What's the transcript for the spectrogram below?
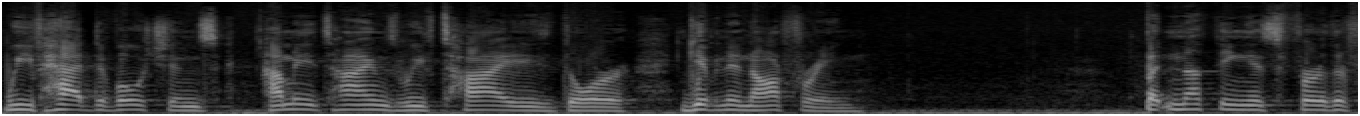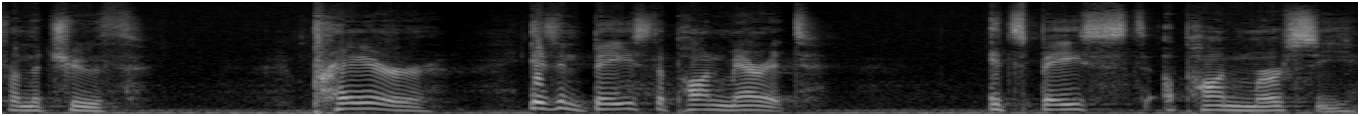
we've had devotions, how many times we've tithed or given an offering. But nothing is further from the truth. Prayer isn't based upon merit, it's based upon mercy.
